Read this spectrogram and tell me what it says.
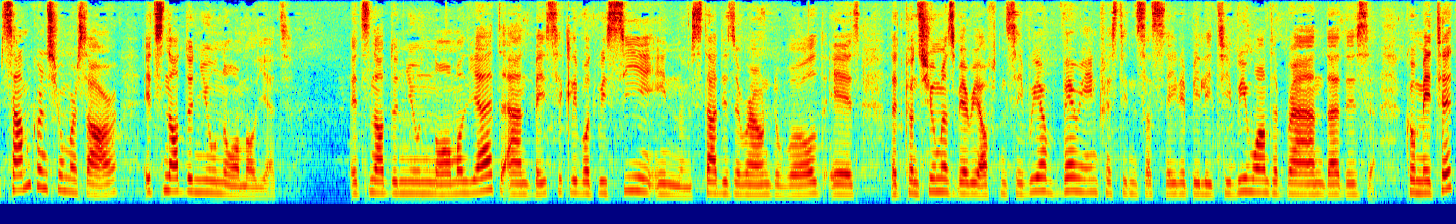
Some consumers are. It's not the new normal yet. It's not the new normal yet, and basically, what we see in studies around the world is that consumers very often say, We are very interested in sustainability, we want a brand that is committed.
